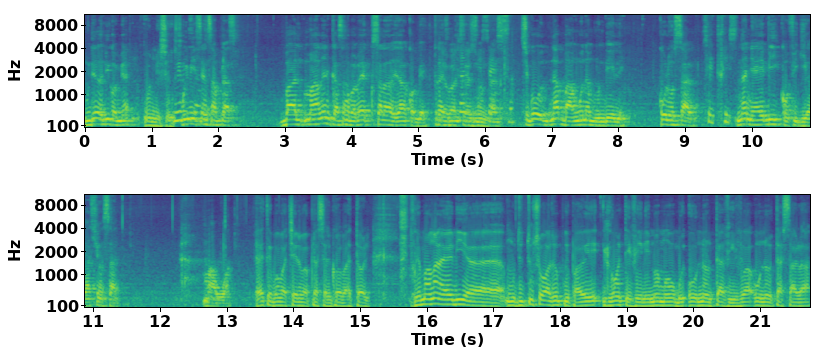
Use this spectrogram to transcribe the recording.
mondele alobi combien 8500 place ba marlene kasanga babasala ya combien 13 000 sikoyo na bango na mondele colossal c'est triste nani ayebi configuration sale mawa ete bon batie na baplace ya likolo batole vraiment ngai nayebi euh, motu tout soki azo prépare grand événement moko boye oyo nano ta viva oyo nano tasala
